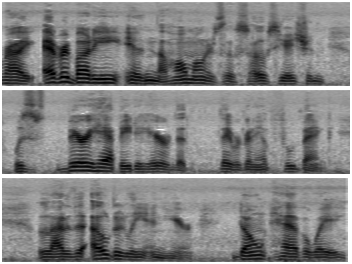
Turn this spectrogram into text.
Right. Everybody in the homeowners association was very happy to hear that they were going to have a food bank. A lot of the elderly in here don't have a way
